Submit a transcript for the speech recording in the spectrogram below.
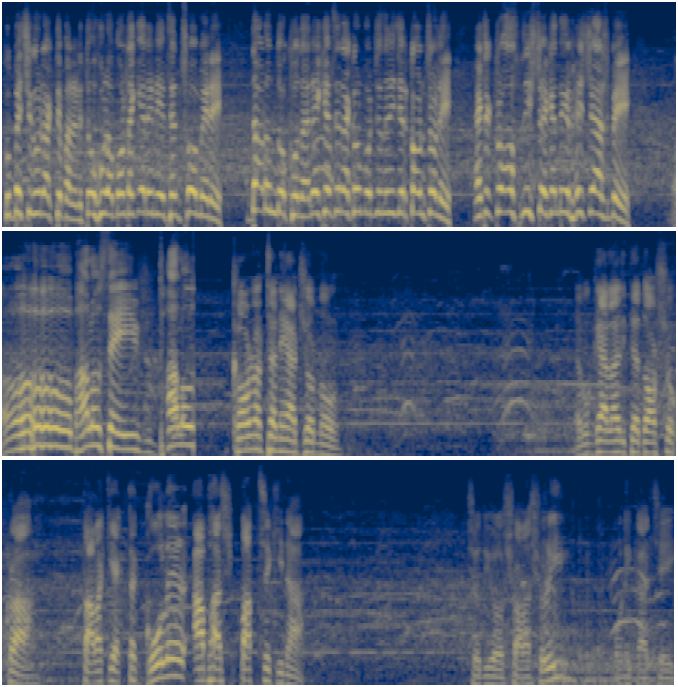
খুব বেশি করে রাখতে পারেনি। তহুরা বলটা কেড়ে নিয়েছেন ছো মেরে। দারুণ দক্ষতা। রেখেছেন এখন পর্যন্ত নিজের কন্ট্রোলে একটা ক্রস নিশ্চয় এখান থেকে ভেসে আসবে। ও ভালো সেভ ভালো কর্নারটা নেওয়ার জন্য। এবং গ্যালারিতে দর্শকরা তারা কি একটা গোলের আভাস পাচ্ছে কিনা? যদিও সরাসরি মনিকার যে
